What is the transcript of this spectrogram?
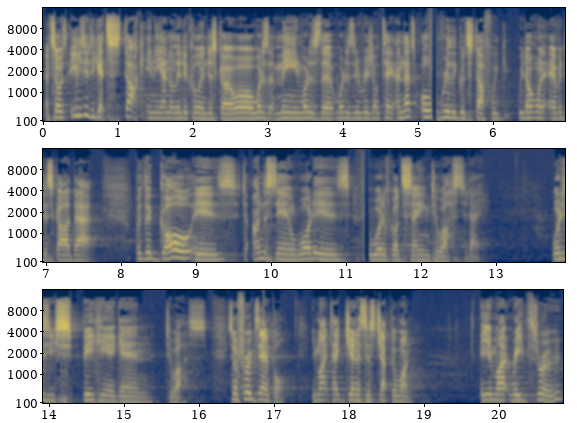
And so it's easy to get stuck in the analytical and just go, oh, what does it mean? What is the, what is the original text? And that's all really good stuff. We, we don't want to ever discard that. But the goal is to understand what is the Word of God saying to us today. What is He speaking again to us? So, for example, you might take Genesis chapter 1, and you might read through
